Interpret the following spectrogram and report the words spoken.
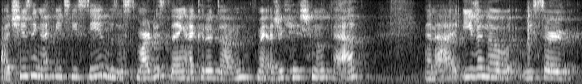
Uh, choosing FVTC was the smartest thing I could have done with my educational path. And uh, even though we serve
